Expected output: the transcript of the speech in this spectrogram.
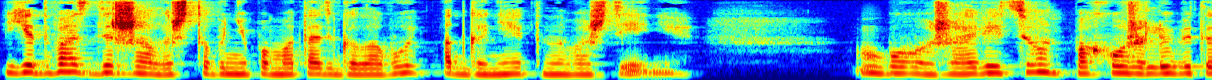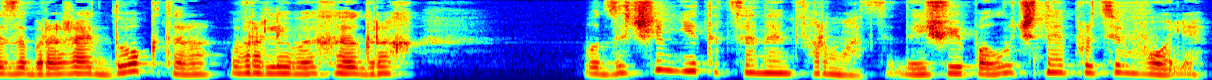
Едва сдержалась, чтобы не помотать головой, отгоняя это наваждение. Боже, а ведь он, похоже, любит изображать доктора в ролевых играх. Вот зачем мне эта ценная информация, да еще и полученная против воли?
